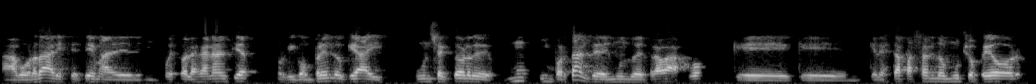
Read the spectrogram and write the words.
abordar este tema del impuesto a las ganancias porque comprendo que hay un sector de, importante del mundo del trabajo que, que, le está pasando mucho peor,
